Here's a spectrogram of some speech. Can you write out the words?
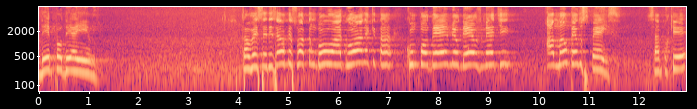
Dê poder a ele. Talvez você diz: É uma pessoa tão boa agora que está com poder, meu Deus, mete a mão pelos pés. Sabe por quê?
